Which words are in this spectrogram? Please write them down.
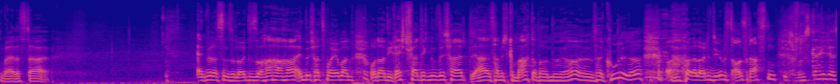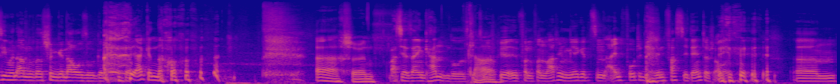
weil das da. Entweder das sind so Leute so, hahaha, endlich hat's mal jemand, oder die rechtfertigen sich halt, ja, das habe ich gemacht, aber naja, das ist halt cool, ne? Oder Leute, die übelst ausrasten. Ich wusste gar nicht, dass jemand anderes das schon genauso gemacht hat. Ja, genau. Ach, schön. Was ja sein kann. So. Es gibt Klar. Zum Beispiel von, von Martin und mir gibt es ein, ein Foto, die sehen fast identisch aus. ähm,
